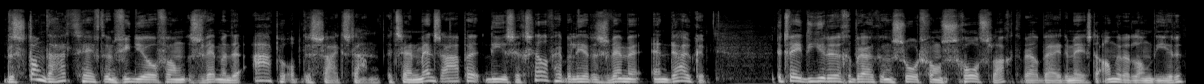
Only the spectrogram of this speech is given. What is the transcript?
De Standaard heeft een video van zwemmende apen op de site staan. Het zijn mensapen die zichzelf hebben leren zwemmen en duiken. De twee dieren gebruiken een soort van schoolslag... terwijl bij de meeste andere landdieren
